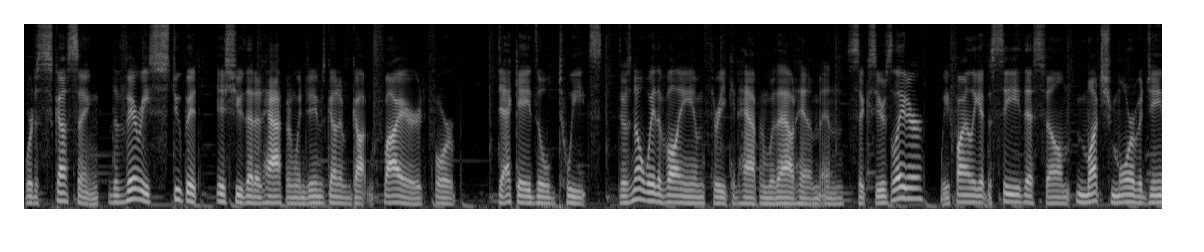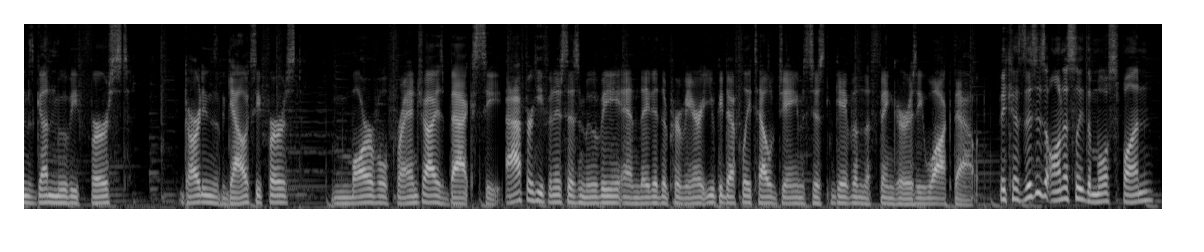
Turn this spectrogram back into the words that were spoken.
were discussing the very stupid issue that had happened when James Gunn had gotten fired for decades old tweets. There's no way the Volume 3 can happen without him, and six years later, we finally get to see this film, much more of a James Gunn movie first, Guardians of the Galaxy first, Marvel franchise backseat. After he finished this movie and they did the premiere, you could definitely tell James just gave them the finger as he walked out. Because this is honestly the most fun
